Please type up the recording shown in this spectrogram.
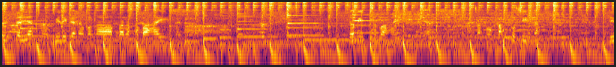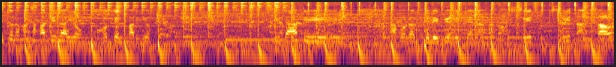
Distributor yan. Bili ka ng mga para sa bahay. Mga gamit sa bahay. Yan. Saka pang kusina. Dito naman sa kabila yung Hotel Marriott. Si dati ako nag-delivery dyan ng ano, sweet, sweet and sour.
